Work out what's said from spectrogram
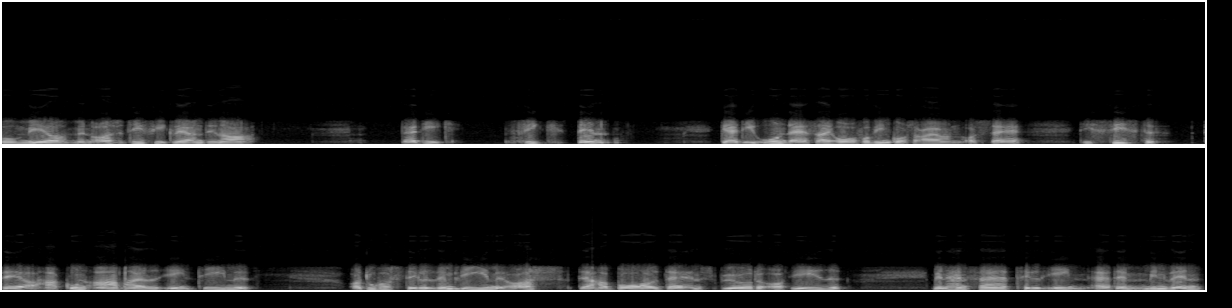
få mere, men også de fik hver en denar. Da de fik den, gav de ondt af sig over for vingårdsejeren og sagde, de sidste der har kun arbejdet en time, og du har stillet dem lige med os, der har båret dagens byrde og hede. Men han sagde til en af dem, min ven,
